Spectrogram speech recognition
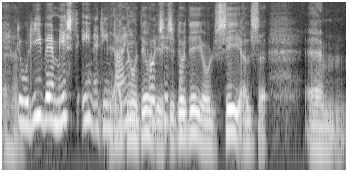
øh, du var lige ved at miste en af dine ja, drenge det var, det var, på et det, tidspunkt. Det, det var det, jeg ville sige, altså, Øhm,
